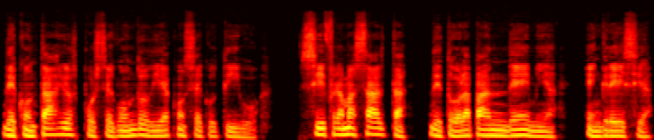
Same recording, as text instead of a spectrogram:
de contagios por segundo día consecutivo, cifra más alta de toda la pandemia en Grecia,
